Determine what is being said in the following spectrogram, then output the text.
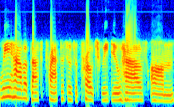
we have a best practices approach. We do have um,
